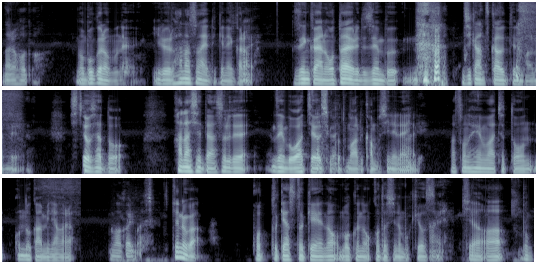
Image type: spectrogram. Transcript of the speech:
なるほど。まあ、僕らもね、いろいろ話さないといけないから、はい前回のお便りで全部 時間使うっていうのもあるんで、視聴者と話してたらそれで全部終わっちゃうってこともあるかもしれないんで、はいまあ、その辺はちょっと温温度感見ながら。っわかりましていうのが、ポッドキャスト系の僕の今年の目標ですね。はいじゃあ、僕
